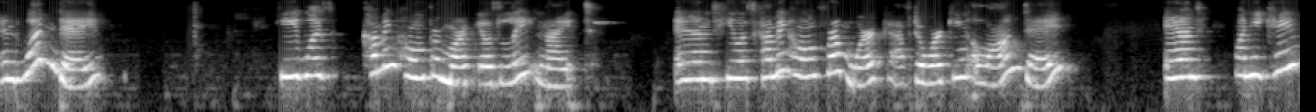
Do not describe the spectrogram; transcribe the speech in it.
And one day, he was coming home from work. It was late night, and he was coming home from work after working a long day. And when he came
